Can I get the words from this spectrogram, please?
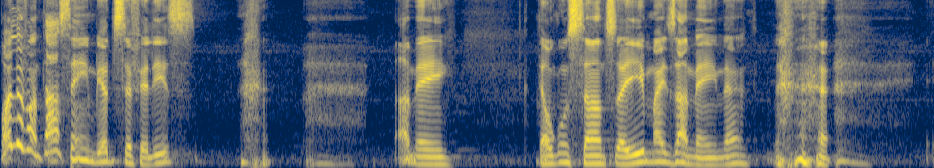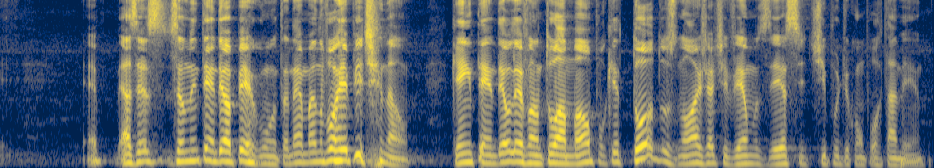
Pode levantar sem medo de ser feliz. Amém. Tem alguns santos aí, mas amém, né? É, às vezes você não entendeu a pergunta, né? Mas não vou repetir, não. Quem entendeu levantou a mão, porque todos nós já tivemos esse tipo de comportamento.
